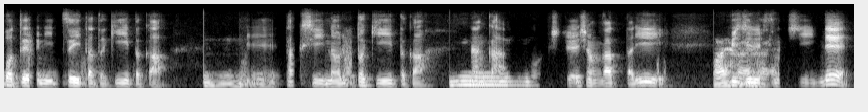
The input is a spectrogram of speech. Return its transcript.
ホテルに着いた時とか、うんうんうんえータクシーに乗る時とか、うんなんかシチュエーションがあったり、ビジネスのシーンで、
